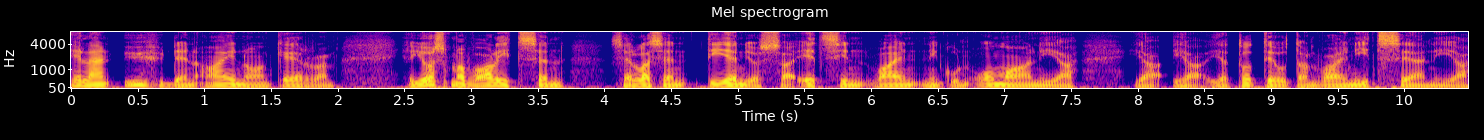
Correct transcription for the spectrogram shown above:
elän yhden ainoan kerran. Ja jos mä valitsen sellaisen tien, jossa etsin vain niin kuin omaani ja, ja, ja, ja toteutan vain itseäni ja,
